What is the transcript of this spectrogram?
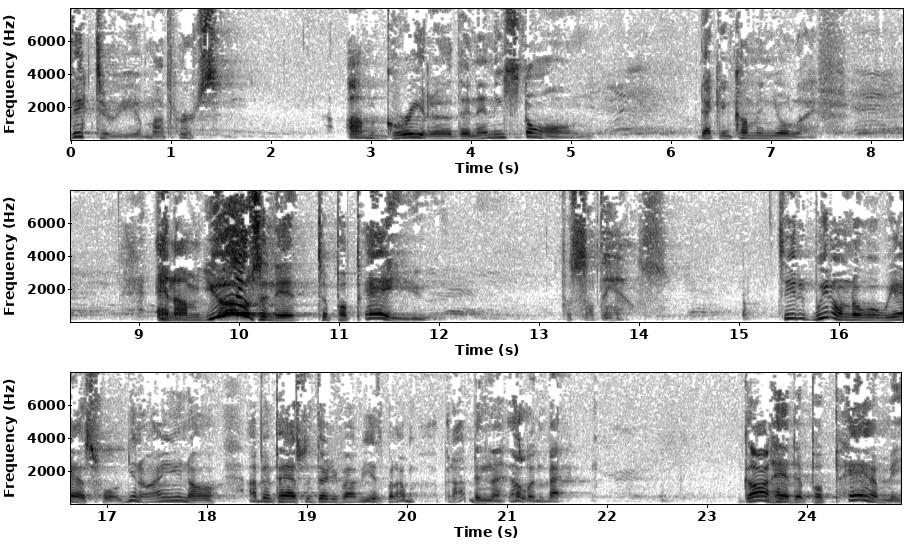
victory of my person. I'm greater than any storm that can come in your life. And I'm using it to prepare you for something else. See, we don't know what we ask for. You know, I, you know, I've been pastoring 35 years, but, i but I've been to hell and back. God had to prepare me,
